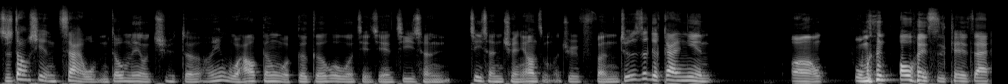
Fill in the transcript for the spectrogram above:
直到现在，我们都没有觉得，因为我要跟我哥哥或我姐姐继承继承权要怎么去分，就是这个概念。呃，我们 always 可以在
